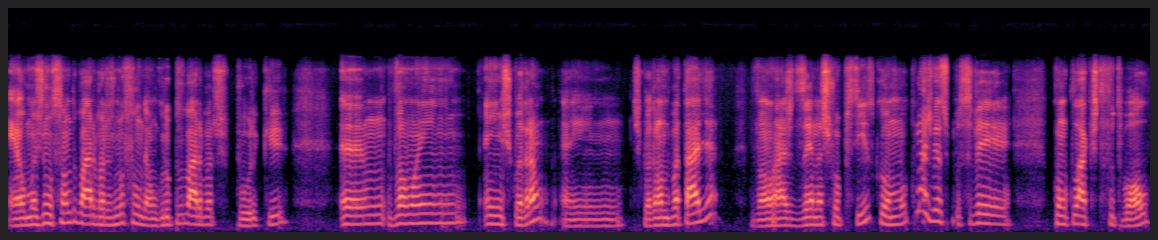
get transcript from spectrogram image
É uma junção de bárbaros, no fundo, é um grupo de bárbaros, porque um, vão em, em esquadrão, em esquadrão de batalha, vão às dezenas se for preciso, como, como às vezes se vê com claques de futebol.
